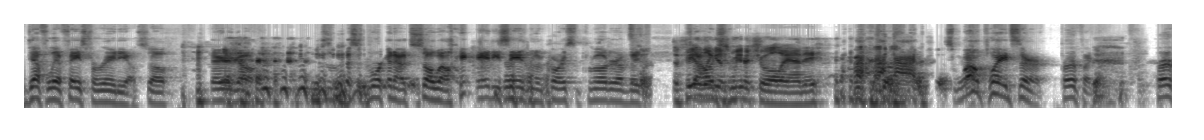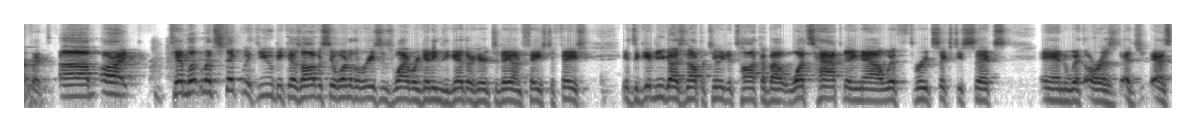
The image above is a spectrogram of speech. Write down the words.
definitely a face for radio. So there you go. this, is, this, is, working out so well. Andy Saisman, of course, the promoter of the. The feeling challenge. is mutual, Andy. it's well played, sir. Perfect. Perfect. Um, all right, Tim, let, us stick with you because obviously one of the reasons why we're getting together here today on Face to Face is to give you guys an opportunity to talk about what's happening now with Route 66 and with, or as, as, as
